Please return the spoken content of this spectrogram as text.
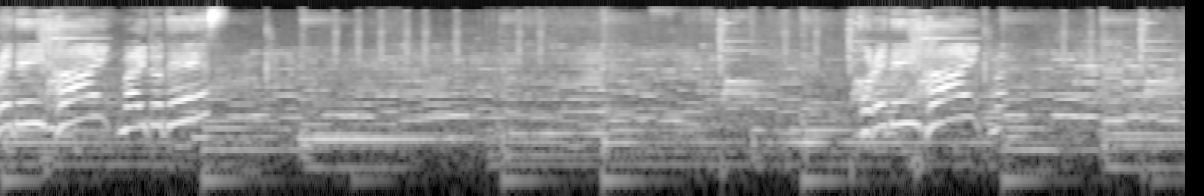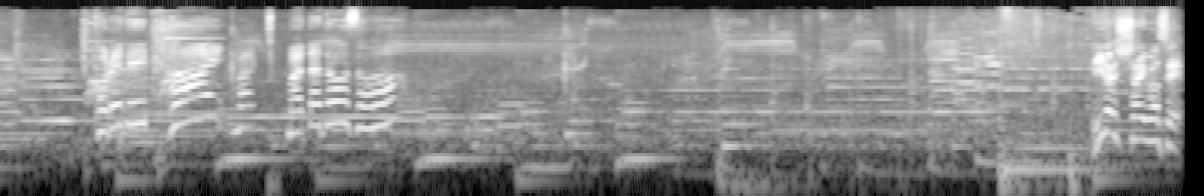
これでいい。はい毎度です。これでいい。はい、ま、これでいい。はい。ままたどうぞ。いらっしゃいませ。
